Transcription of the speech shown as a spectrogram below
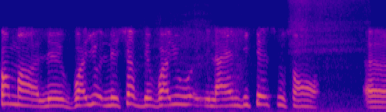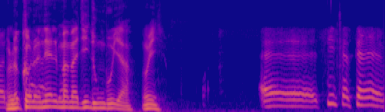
comme euh, le voyou, le chef de voyous, il a indiqué sous son. Euh, Le colonel Mamadi Doumbouya, oui. Euh, si c'était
